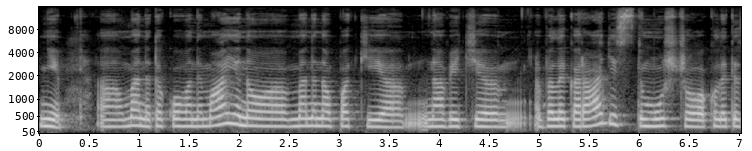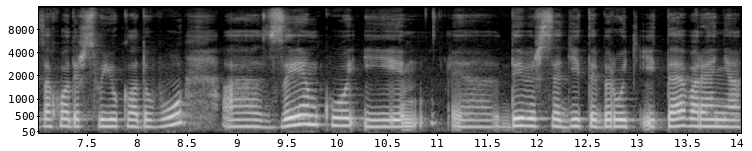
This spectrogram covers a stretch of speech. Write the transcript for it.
Ні, е, у мене такого немає. но в мене навпаки навіть е, велика радість, тому що коли ти заходиш в свою кладову взимку і дивишся, діти беруть і те варення,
